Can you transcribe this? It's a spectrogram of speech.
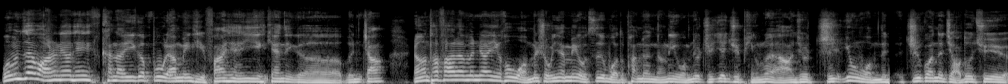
我们在网上聊天，看到一个不良媒体发现一篇那个文章，然后他发了文章以后，我们首先没有自我的判断能力，我们就直接去评论啊，就直用我们的直观的角度去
